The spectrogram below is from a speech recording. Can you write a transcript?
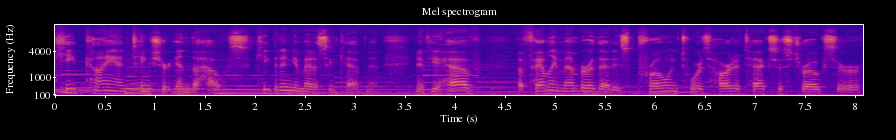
keep cayenne tincture in the house. Keep it in your medicine cabinet. And if you have a family member that is prone towards heart attacks or strokes or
